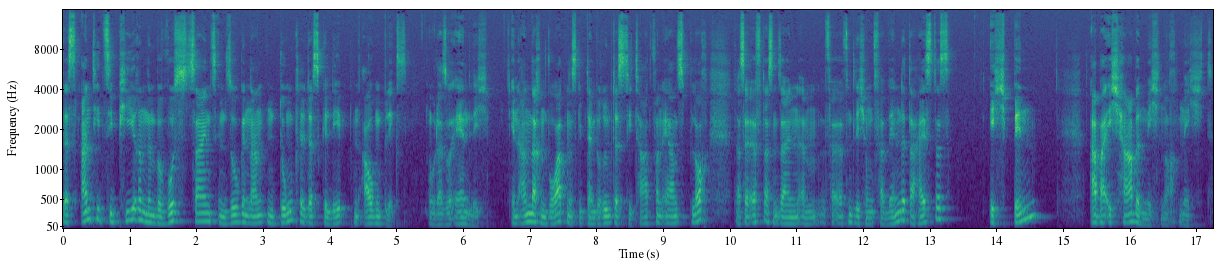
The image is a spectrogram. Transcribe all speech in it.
des antizipierenden Bewusstseins im sogenannten Dunkel des gelebten Augenblicks oder so ähnlich. In anderen Worten, es gibt ein berühmtes Zitat von Ernst Bloch, das er öfters in seinen ähm, Veröffentlichungen verwendet. Da heißt es, ich bin, aber ich habe mich noch nicht.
